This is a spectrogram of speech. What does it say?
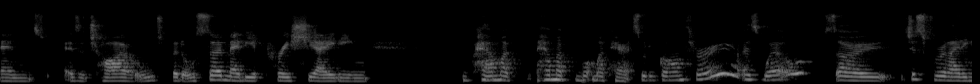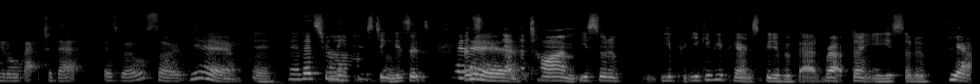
and as a child, but also maybe appreciating how my how my what my parents would have gone through as well. So just relating it all back to that as well. So yeah, yeah, yeah. That's really Um, interesting. Is it yeah, at the time you sort of you you give your parents a bit of a bad rap, don't you? You sort of yeah,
